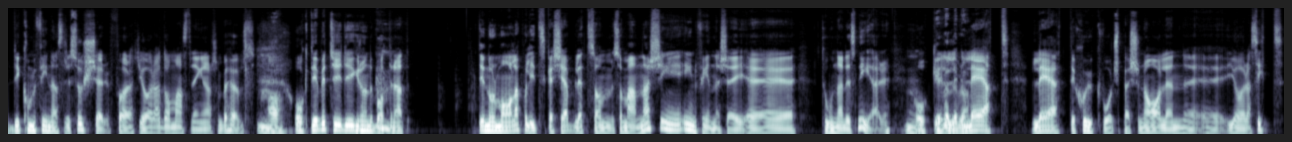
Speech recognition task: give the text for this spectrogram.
det kommer finnas resurser för att göra de ansträngningar som behövs. Ja. Och Det betyder i grund och botten att det normala politiska käbblet som, som annars infinner sig eh, tonades ner och väldigt bra. lät, lät sjukvårdspersonalen eh, göra sitt.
